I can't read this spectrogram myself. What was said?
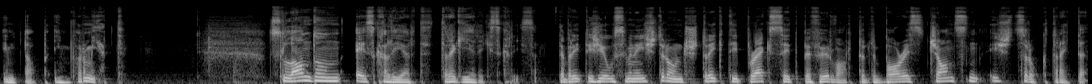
im Top informiert. In London eskaliert die Regierungskrise. Der britische Außenminister und strikte Brexit-Befürworter Boris Johnson ist zurückgetreten.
